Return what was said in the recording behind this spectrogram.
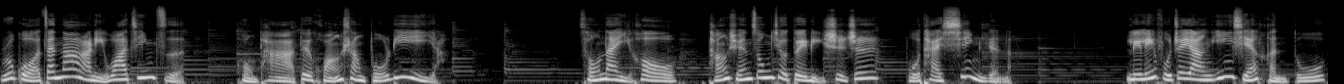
如果在那里挖金子，恐怕对皇上不利呀。从那以后，唐玄宗就对李世之不太信任了。李林甫这样阴险狠毒，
